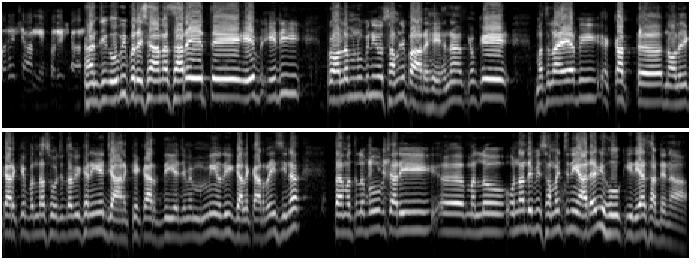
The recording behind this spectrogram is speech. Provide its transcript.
ਪਰੇਸ਼ਾਨ ਨੇ ਪਰੇਸ਼ਾਨ। ਹਾਂਜੀ ਉਹ ਵੀ ਪਰੇਸ਼ਾਨ ਆ ਸਾਰੇ ਤੇ ਇਹ ਇਹਦੀ ਪ੍ਰੋਬਲਮ ਨੂੰ ਵੀ ਨਹੀਂ ਉਹ ਸਮਝ ਪਾ ਰਹੇ ਹਨਾ? ਕਿਉਂਕਿ ਮਸਲਾ ਇਹ ਆ ਵੀ ਘੱਟ ਨੌਲੇਜ ਕਰਕੇ ਬੰਦਾ ਸੋਚਦਾ ਵੀ ਖਣੀ ਇਹ ਜਾਣ ਕੇ ਕਰਦੀ ਹੈ ਜਿਵੇਂ ਮੰਮੀ ਉਹਦੀ ਗੱਲ ਕਰ ਰਹੀ ਸੀ ਨਾ ਤਾਂ ਮਤਲਬ ਉਹ ਵਿਚਾਰੀ ਅਹ, ਮੰਨ ਲਓ ਉਹਨਾਂ ਦੇ ਵੀ ਸਮਝ 'ਚ ਨਹੀਂ ਆ ਰਿਹਾ ਵੀ ਹੋ ਕੀ ਰਿਹਾ ਸਾਡੇ ਨਾਲ।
